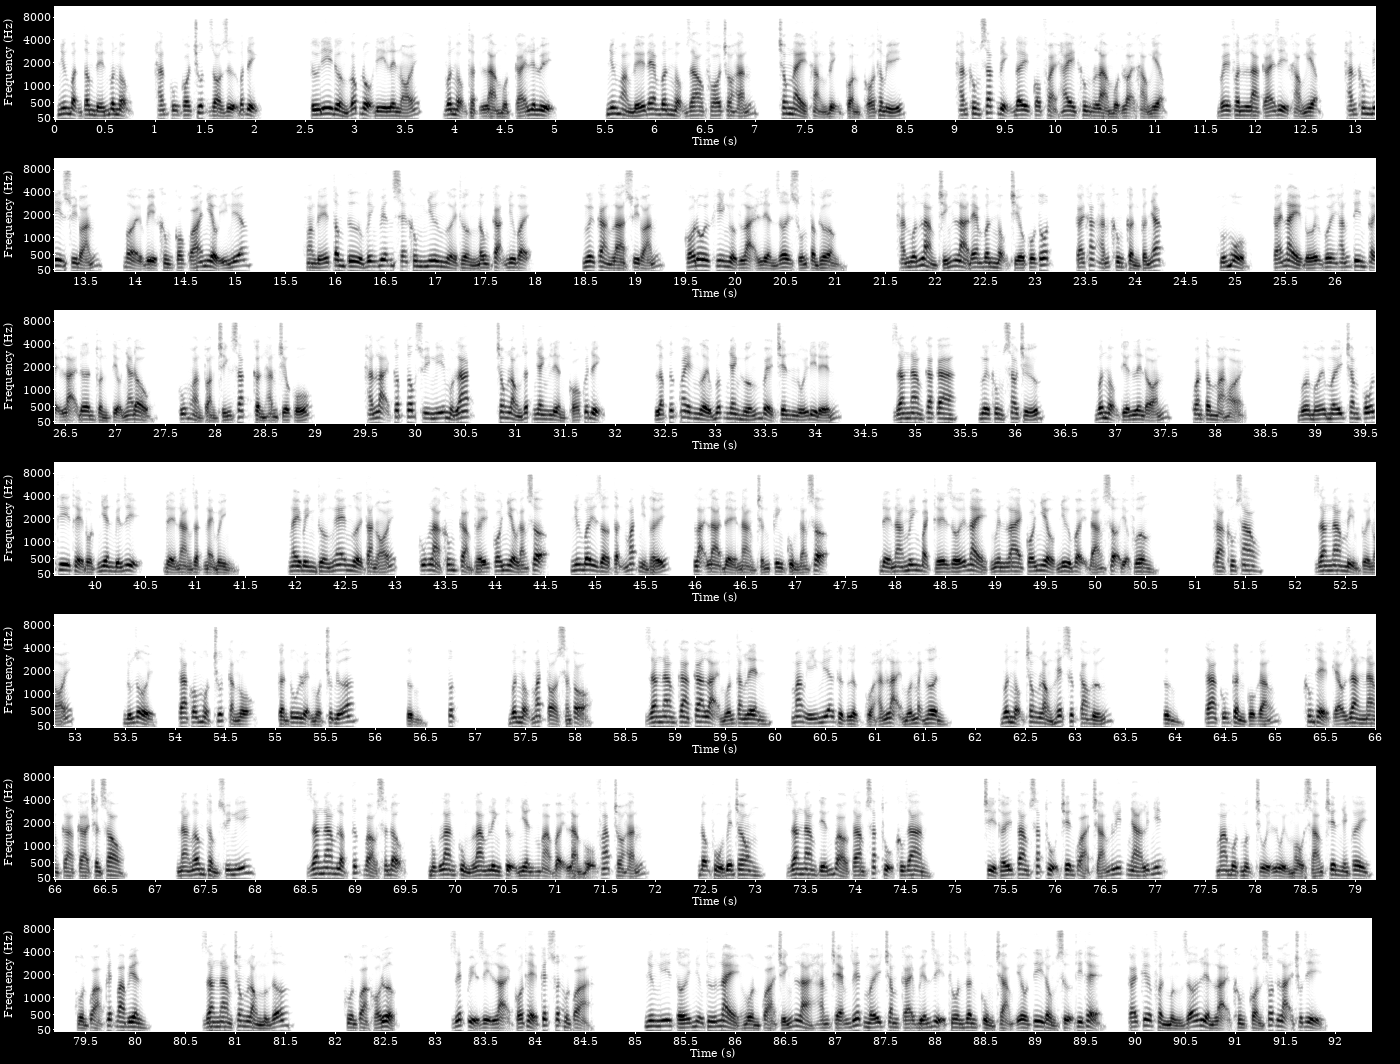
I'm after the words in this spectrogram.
Nhưng bận tâm đến vân mộng hắn cũng có chút do dự bất định. Từ đi đường góc độ đi lên nói, vân mộng thật là một cái liên lụy. Nhưng hoàng đế đem vân mộng giao phó cho hắn, trong này khẳng định còn có thâm ý. Hắn không xác định đây có phải hay không là một loại khảo nghiệm. Về phần là cái gì khảo nghiệm, hắn không đi suy đoán, bởi vì không có quá nhiều ý nghĩa hoàng đế tâm tư vĩnh viễn sẽ không như người thường nông cạn như vậy. Ngươi càng là suy đoán, có đôi khi ngược lại liền rơi xuống tầm thường. Hắn muốn làm chính là đem vân mộng chiếu cố tốt, cái khác hắn không cần cân nhắc. Huống hồ, cái này đối với hắn tin cậy lại đơn thuần tiểu nha đầu, cũng hoàn toàn chính xác cần hắn chiếu cố. Hắn lại cấp tốc suy nghĩ một lát, trong lòng rất nhanh liền có quyết định. Lập tức quay người bước nhanh hướng về trên núi đi đến. Giang nam ca ca, ngươi không sao chứ? Vân mộng tiến lên đón, quan tâm mà hỏi. Vừa mới mấy trăm cỗ thi thể đột nhiên biến dị, để nàng giật nảy mình ngày bình thường nghe người ta nói, cũng là không cảm thấy có nhiều đáng sợ, nhưng bây giờ tận mắt nhìn thấy, lại là để nàng chấn kinh cùng đáng sợ. Để nàng minh bạch thế giới này nguyên lai có nhiều như vậy đáng sợ địa phương. Ta không sao. Giang nam mỉm cười nói. Đúng rồi, ta có một chút cảm nộ, cần tu luyện một chút nữa. Ừ m t ố t vân mộng mắt tỏ sáng tỏ. Giang nam ca ca lại muốn tăng lên, mang ý nghĩa thực lực của hắn lại muốn mạnh hơn. Vân mộng trong lòng hết sức cao hứng. Ừ m ta cũng cần cố gắng, không thể kéo giang nam ca ca chân sau. Nàng âm thầm suy nghĩ giang nam lập tức vào sân động, mục lan cùng lam linh tự nhiên mà vậy làm hộ pháp cho hắn. Động phủ bên trong, giang nam tiến vào tam sắc thụ không gian. Chỉ thấy tam sắc thụ trên quả chám lít nha lít nhít, mà một mực chùi lùi màu xám trên nhánh cây, hồn quả kết ba viên. Giang nam trong lòng mừng rỡ. Hồn quả khó được. Giết quỷ dị lại có thể kết xuất hồn quả. Nhưng nghĩ tới những thứ này, hồn quả chính là hắn chém giết mấy trăm cái biến dị thôn dân cùng chạm yêu ti đồng sự thi thể, cái kia phần mừng rỡ liền lại không còn sót lại chút gì.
